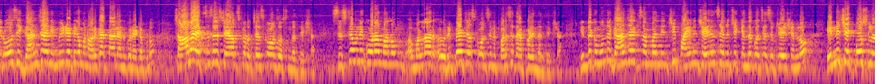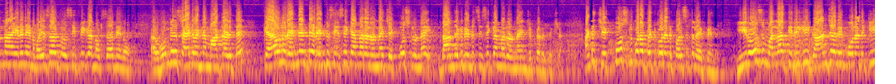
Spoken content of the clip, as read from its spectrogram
ఈ రోజు ఈ గంజాని ఇమీడియట్గా మనం అరికట్టాలి అనుకునేటప్పుడు చాలా ఎక్సర్సైజ్ చేయాల్సి చేసుకోవాల్సి వస్తుంది అధ్యక్ష. సిస్టమ్ని కూడా మనం మళ్ళా రిపేర్ చేసుకోవాల్సిన పరిస్థితి ఏర్పడింది అధ్యక్ష. ఇంతకు ముందు గాంజాకి సంబంధించి పైనుంచి ఏజెన్సీ నుంచి కిందకు వచ్చే సిచ్యువేషన్లో ఎన్ని చెక్ పోస్టులు ఉన్నాయని నేను వైజాగ్ సిపి గారిని ఒకసారి నేను హోమ్ మినిస్టర్ అయిన వెంటనే మాట్లాడితే కేవలం రెండంటే రెండు సీసీ కెమెరాలు ఉన్నాయి చెక్ పోస్టులు ఉన్నాయి. దాని దగ్గర రెండు సీసీ కెమెరాలు ఉన్నాయని చెప్పారు అధ్యక్ష. అంటే చెక్ పోస్టులు కూడా పెట్టుకోలేని పరిస్థితులు అయిపోయింది. ఈ రోజు మళ్ళా తిరిగి గాంజా నిర్మూలనకి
